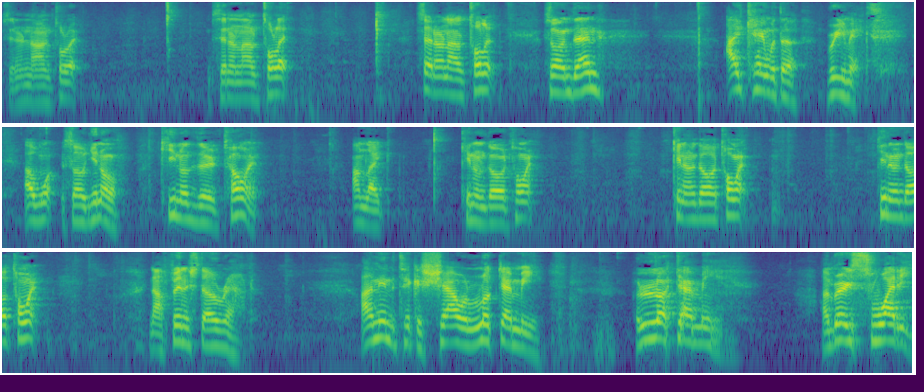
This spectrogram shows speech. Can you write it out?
sitting on the toilet, sitting on the toilet, sitting on the toilet. So and then I came with a remix. I want so you know Kino der Toten. I'm like Kino der Toten. Kino der Toten. Kino der Toten. Now finish the round. I need to take a shower. Look at me. Look at me. I'm very sweaty.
